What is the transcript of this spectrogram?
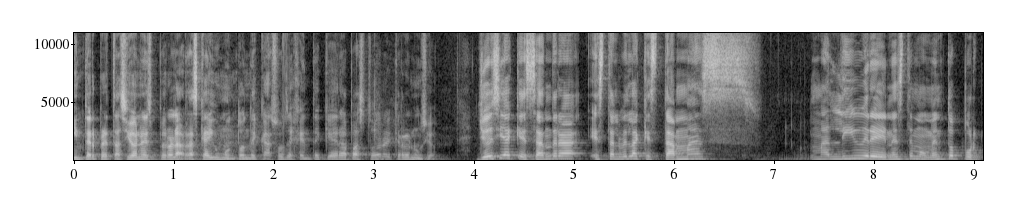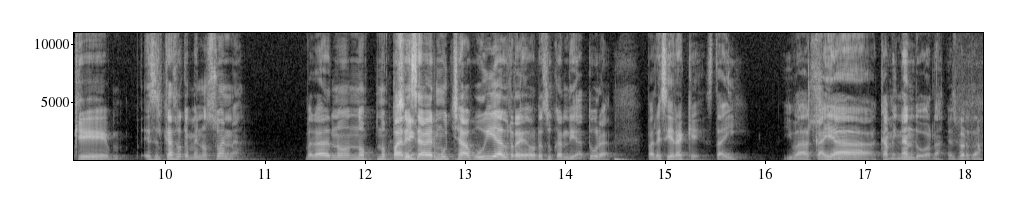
interpretaciones, pero la verdad es que hay un montón de casos de gente que era pastor y que renunció. Yo decía que Sandra es tal vez la que está más, más libre en este momento porque es el caso que menos suena. ¿Verdad? No, no, no parece Sí. haber mucha bulla alrededor de su candidatura. Pareciera que está ahí y va acá Sí. ya caminando, ¿verdad? Es verdad.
